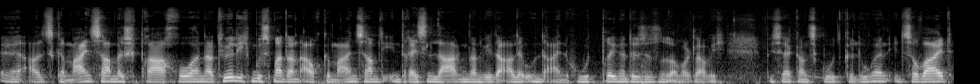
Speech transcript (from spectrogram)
äh, als gemeinsames Sprachrohr. Natürlich muss man dann auch gemeinsam die Interessenlagen dann wieder alle unter einen Hut bringen. Das ist uns aber, glaube ich, bisher ganz gut gelungen. Insoweit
